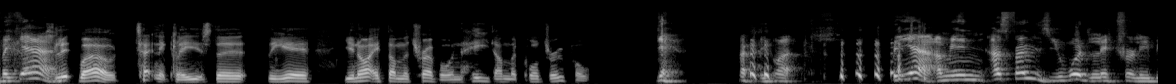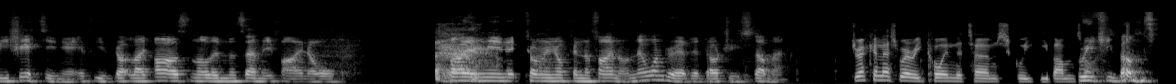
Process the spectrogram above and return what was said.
but yeah, well, technically, it's the the year United done the treble and he done the quadruple. Yeah, very much. but yeah, I mean, I suppose you would literally be shitting it if you've got like Arsenal in the semi final, Bayern Munich coming up in the final. No wonder he had a dodgy stomach. Do you reckon that's where he coined the term squeaky bum? time? Breachy bums.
